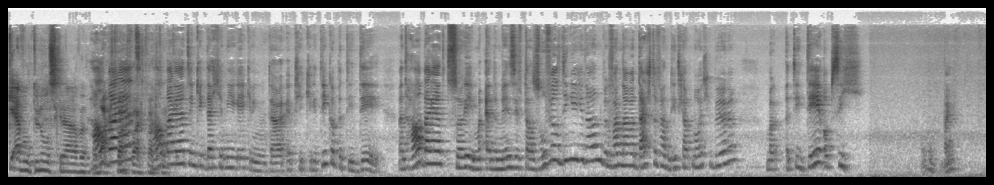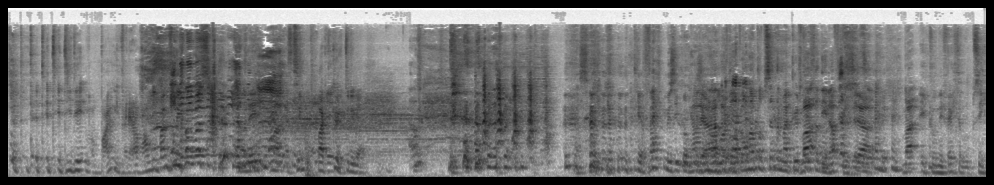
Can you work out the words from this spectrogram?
keiveel tunnels graven. Haalbaarheid, haalbaarheid denk ik dat je niet rekening moet houden. Heb je kritiek op het idee? Want haalbaarheid, sorry, maar en de mens heeft al zoveel dingen gedaan waarvan dat we dachten van dit gaat nooit gebeuren. Maar het idee op zich... Oh, bang. Het, het, het, het idee... Maar bang, ik ben helemaal niet bang voor Elon Musk. nee, Maar het zit- Wacht, kut, terug hè. gevechtmuziek op Ja, ja, Mortal Kombat opzetten, maar Kurt heeft dat hier afgezet. Ja, maar ik wil niet vechten op zich.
